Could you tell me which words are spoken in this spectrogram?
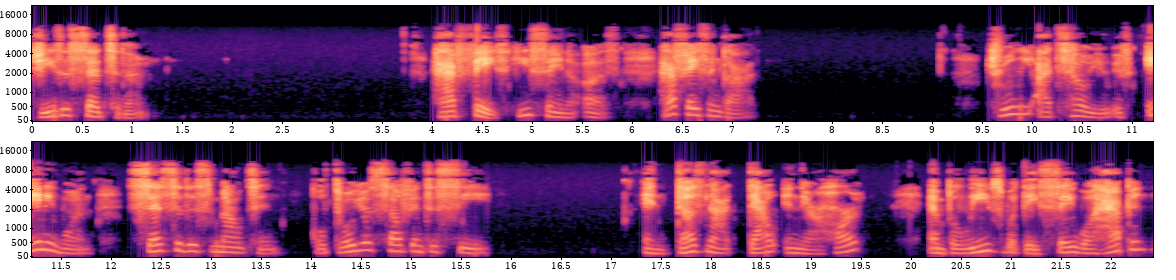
Jesus said to them, Have faith. He's saying to us, Have faith in God. Truly, I tell you, if anyone says to this mountain, Go throw yourself into sea, and does not doubt in their heart and believes what they say will happen,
